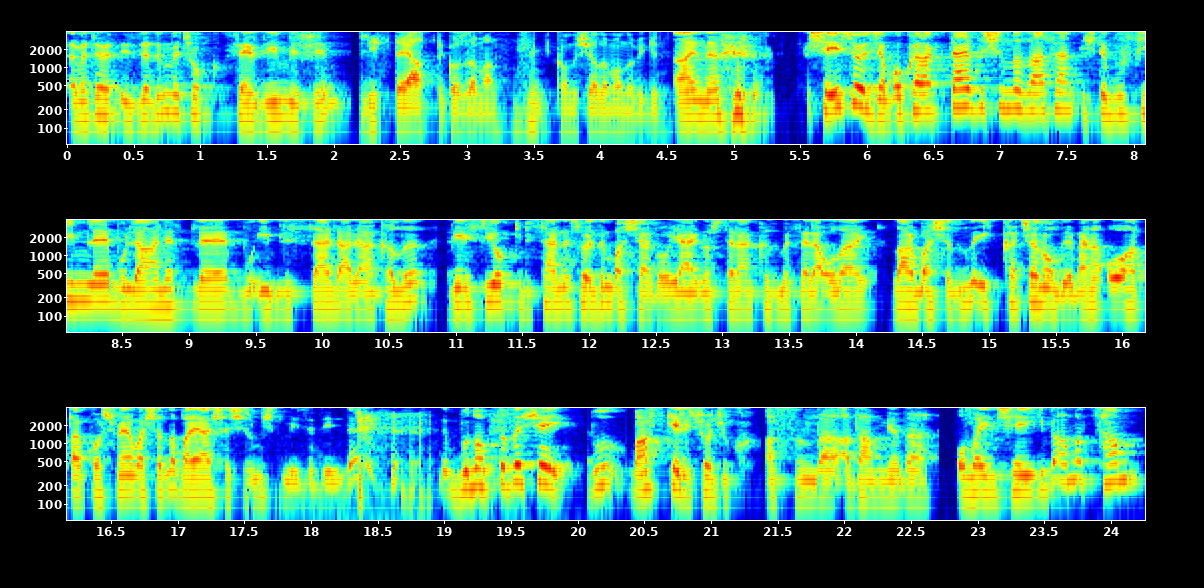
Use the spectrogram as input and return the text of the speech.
Evet evet izledim ve çok sevdiğim bir film. Listeye attık o zaman. Konuşalım onu bir gün. Aynen. Şeyi söyleyeceğim. O karakter dışında zaten işte bu filmle, bu lanetle, bu iblislerle alakalı birisi yok gibi. Sen de söyledin başlarda. O yer gösteren kız mesela olaylar başladığında ilk kaçan oluyor. Ben o hatta koşmaya başladığında bayağı şaşırmıştım izlediğimde. bu noktada şey, bu maskeli çocuk aslında adam ya da olayın şeyi gibi ama tam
